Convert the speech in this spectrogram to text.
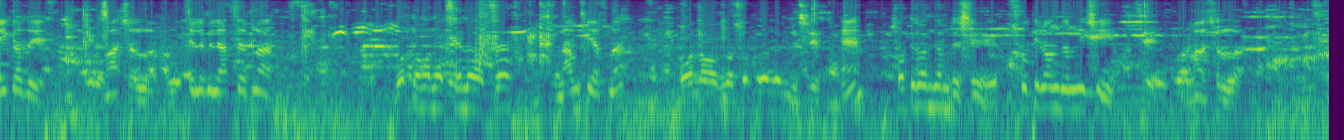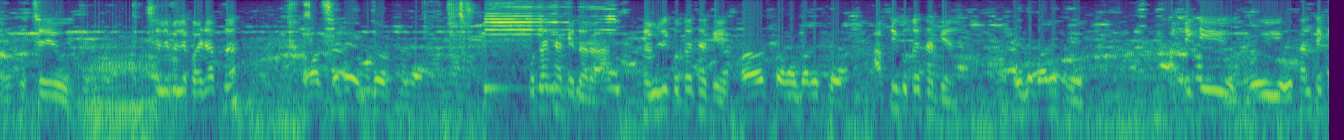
এই কাজে? মাশাল্লাহ ভালো। ছেলে পেলে আছে আপনার? বর্তমানে এক ছেলে আছে। নাম কি আপনার? সত্যরঞ্জন ঋষি হ্যাঁ? সত্যরঞ্জন ঋষি সতীরঞ্জন নিশি? মাশাল্লাহ হচ্ছে ছেলে পেলে কয়টা আপনার? আমার ছেলে একজন। কোথায় থাকে তারা? ফ্যামিলি কোথায় থাকে? আপনি কোথায় থাকেন? আপনি কি ওই ওখান থেকে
